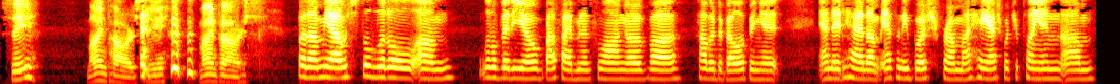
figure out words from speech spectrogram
See, mind powers. See, mind powers. But um, yeah, it was just a little um little video, about five minutes long, of uh how they're developing it, and it had um Anthony Burch from uh, Hey Ash, what you're playing, um,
